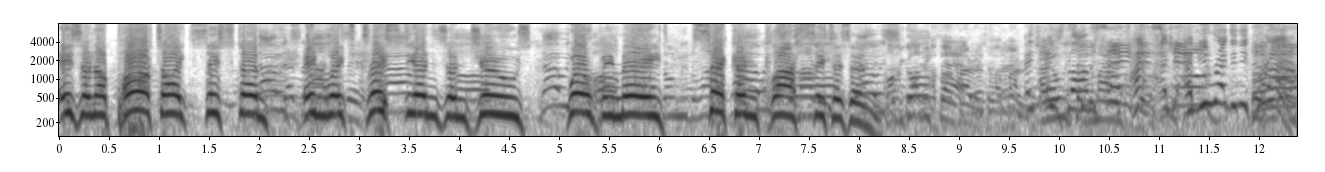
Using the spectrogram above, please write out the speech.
is an apartheid system in which Christians and Jews will be made second class citizens. Islam, ha- ha- have you read any Quran?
